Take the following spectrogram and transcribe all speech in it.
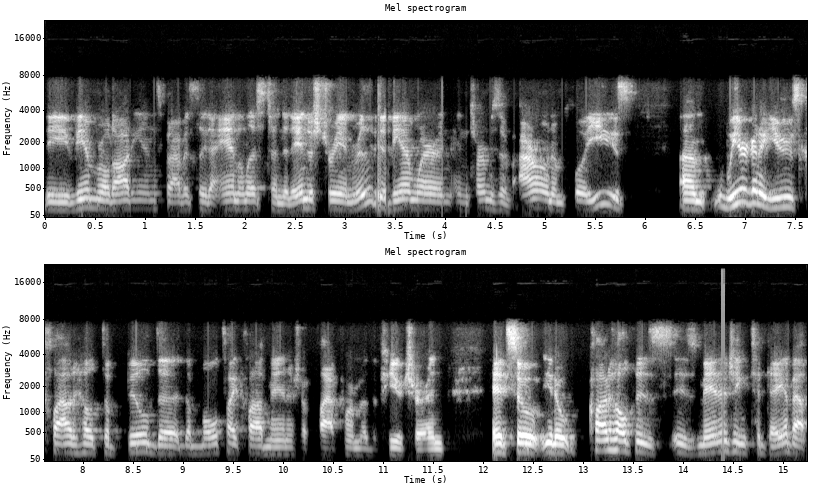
the VMworld audience, but obviously to analysts and to the industry, and really to VMware in, in terms of our own employees, um, we are going to use Cloud Health to build the, the multi-cloud management platform of the future. And and so, you know, Cloud Health is is managing today about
